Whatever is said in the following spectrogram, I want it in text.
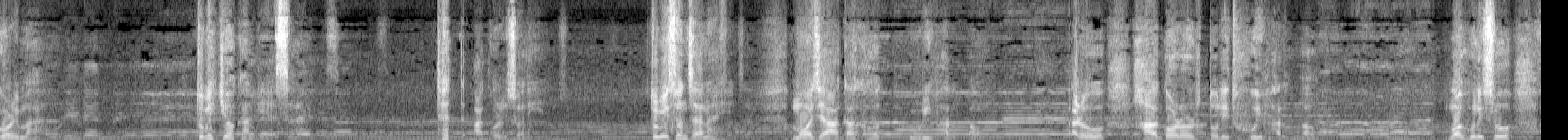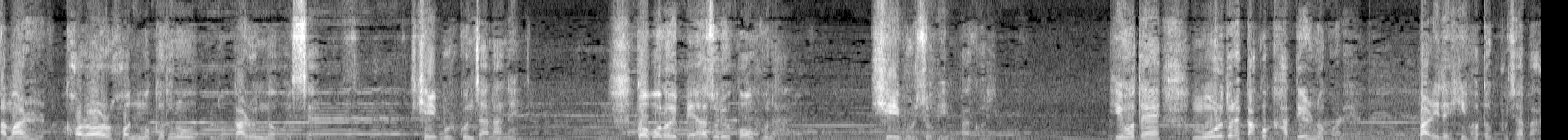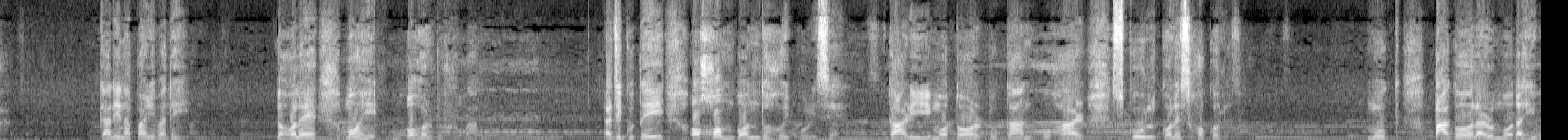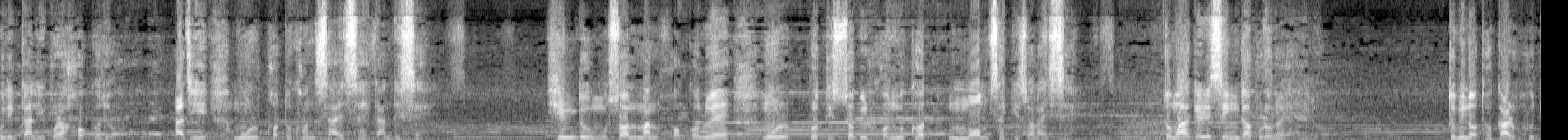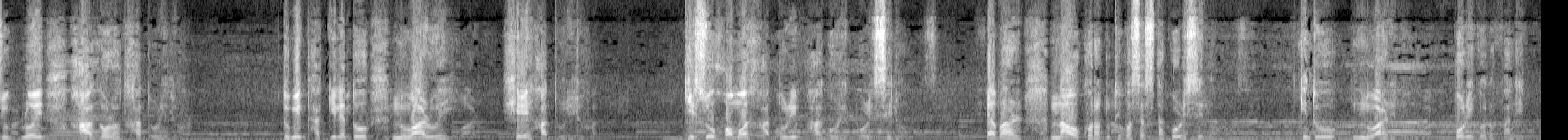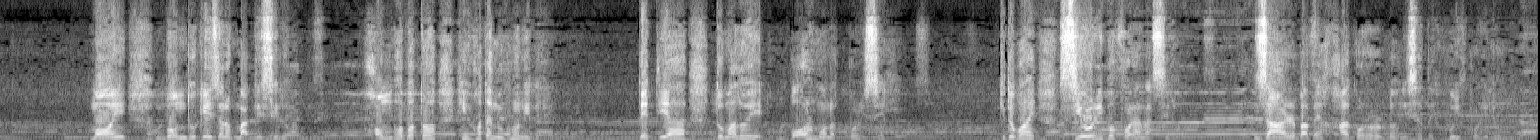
গৰিমা তুমি কিয় কান্দি আছা? থেত আকৰিজনী তুমিচোন জানাই মই যে আকাশত উৰি ভাল পাওঁ আৰু সাগৰৰ তলিত শুই ভাল পাওঁ। মই শুনিছো আমাৰ ঘৰৰ সন্মুখত হেনো লোকাৰণ্য হৈছে। সেইবোৰ কোন জানানে? কবলৈ বেয়া যদিও কওঁ শুনা সেইবোৰ জুবিন পাগল। সিহঁতে মোৰ দৰে কাকো খাতিৰ নকৰে। পাৰিলে সিহঁতক বুজাবা। গালি নাপাৰিবা দেই। নহ'লে মই বৰ দুখ পাম। আজি গোটেই অসম বন্ধ হৈ পৰিছে। গাড়ী, মটৰ, দোকান, পোহাৰ, স্কুল, কলেজ সকলো। মোক পাগল আৰু মদাহী বুলি গালি পৰা সকলেও আজি মোৰ ফটোখন চাই চাই কান্দিছে। হিন্দু, মুছলমান সকলোৱে মোৰ প্ৰতিচ্ছবিৰ সন্মুখত মম চাকি জ্বলাইছে। তোমাক এৰি ছিংগাপুৰলৈ আহিলো। তুমি নথকাৰ সুযোগ লৈ সাগৰত সাঁতুৰিলো। তুমি থাকিলেতো নোৱাৰোৱেই, সেয়ে সাঁতুৰিলো। কিছু সময় সাঁতুৰি ভাগৰি পৰিছিলো। এবাৰ নাওখনত উঠিব চেষ্টা কৰিছিলো, কিন্তু নোৱাৰিলো, পৰি গলো পানীত। মই বন্ধু কেইজনক মাতিছিলো। সম্ভৱতঃ সিহঁতে নুশুনিলে। তেতিয়া তোমালৈ বৰ মনত পৰিছিল। কিন্তু মই চিঞৰিব পৰা নাছিলো। যাৰ বাবে সাগৰৰ দলিচাতে শুই পৰিলো।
